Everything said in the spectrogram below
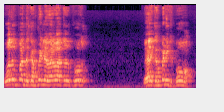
போதும் இப்போ அந்த கம்பெனியில் வேலை பார்த்தது போதும். வேற கம்பெனிக்கு போவோம்.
